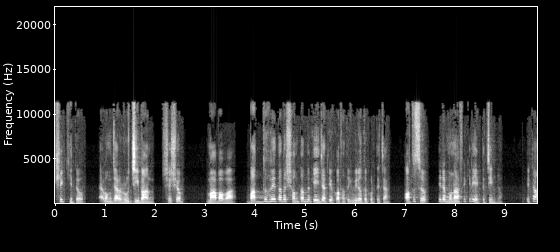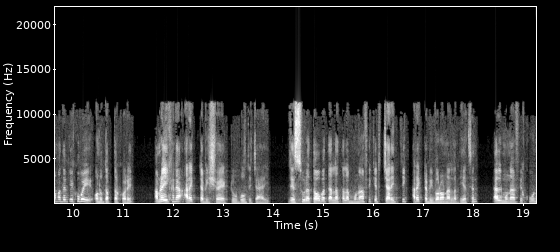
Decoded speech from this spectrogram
শিক্ষিত এবং যারা রুচিবান, সেসব মা বাবা বাধ্য হয়ে তাদের সন্তানদেরকে এই জাতীয় কথা থেকে বিরত করতে চান। অথচ এটা মুনাফিকেরই একটা চিহ্ন। এটা আমাদেরকে খুবই অনুতপ্ত করে। আমরা এখানে আরেকটা বিষয় একটু বলতে চাই যে সুরা তওবাতে আল্লাহ তালা মুনাফিকের চারিত্রিক আরেকটা বিবরণ আল্লাহ দিয়েছেন। আল মুনাফিকুন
